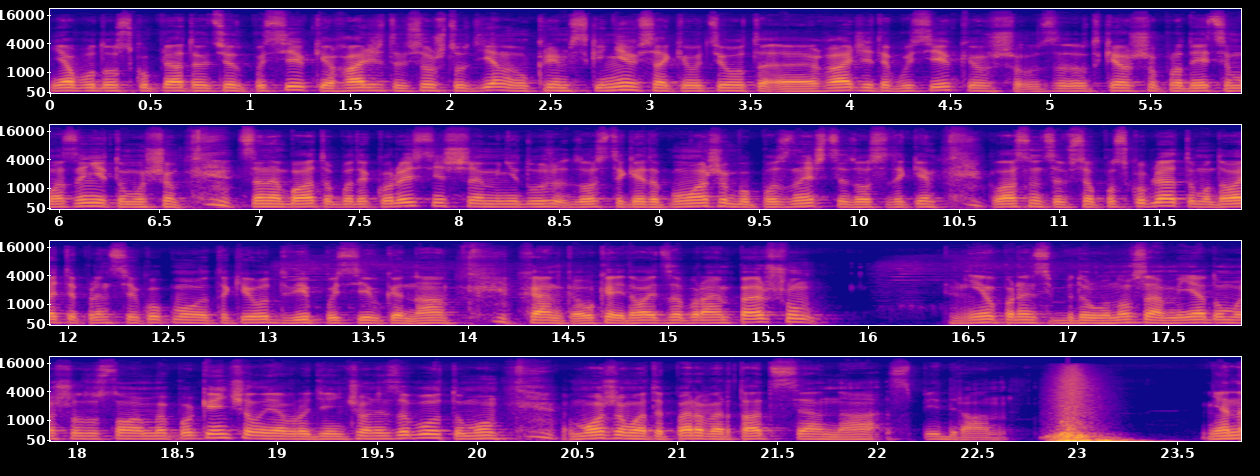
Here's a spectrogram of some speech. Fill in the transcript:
я буду скупляти оці от посівки, гаджети, все, що тут є, ну, крім скінів, всякі оці от е, гаджети, посівки, що, таке, що продається в магазині, тому що це набагато буде корисніше. Мені дуже досить таки допоможе, бо по знижці досить таки класно це все поскупляти. Тому давайте, в принципі, купимо такі от дві посівки на Хенка. Окей, давайте забираємо першу. І, в принципі, другу. Ну все, я думаю, що з основами ми покінчили, я вроді нічого не забув, тому можемо тепер вертатися на спідран. Я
